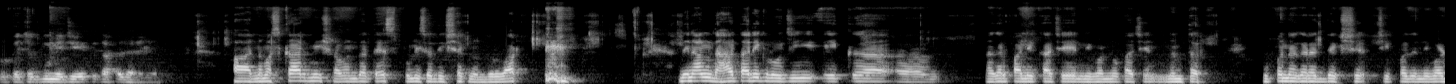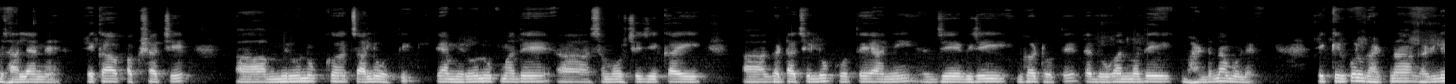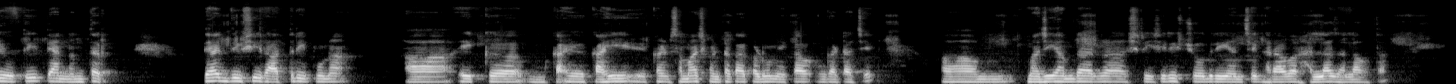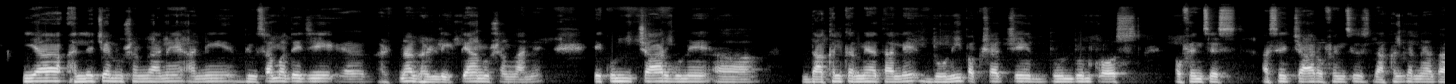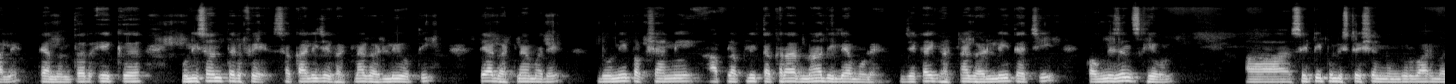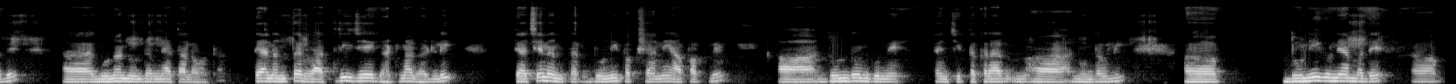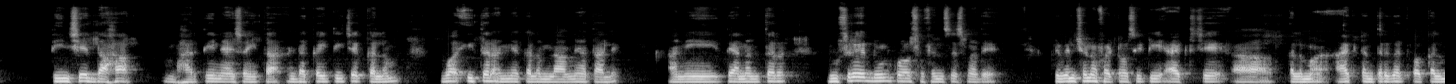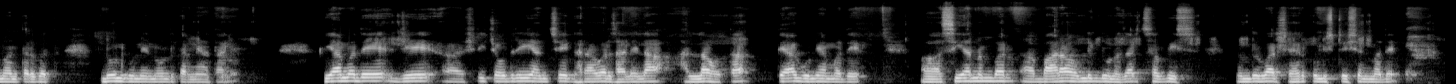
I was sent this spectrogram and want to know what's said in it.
रुपयाचे गुन्हे जे आहेत ते दाखल झालेले आहेत. नमस्कार मी श्रवण दत्त एस पोलीस अधीक्षक नंदुरबार. दिनांक दहा तारीख रोजी एक अ, नगरपालिकाचे निवडणुकाचे नंतर उपनगराध्यक्षची पद निवड झाल्याने एका पक्षाची अ, मिरवणूक चालू होती. त्या मिरवणूकमध्ये अ, समोरचे जे काही अ, गटाचे लोक होते आणि जे विजयी गट होते त्या दोघांमध्ये एक भांडणामुळे एक किरकोळ घटना घडली होती. त्यानंतर त्याच दिवशी रात्री पुन्हा एक काही काही समाजकंटकाकडून एका गटाचे माजी आमदार श्री शिरीष चौधरी यांचे घरावर हल्ला झाला होता. या हल्ल्याच्या अनुषंगाने आणि दिवसामध्ये जी घटना घडली त्या अनुषंगाने एकूण चार गुन्हे दाखल करण्यात आले. दोन्ही पक्षाचे दोन दोन क्रॉस ऑफेन्सेस असे चार ऑफेन्सेस दाखल करण्यात आले. त्यानंतर एक पोलिसांतर्फे सकाळी जी घटना घडली होती त्या घटनेमध्ये दोन्ही पक्षांनी आपली तक्रार न दिल्यामुळे जे काही घटना घडली त्याची कॉग्निझन्स घेऊन सिटी पोलीस स्टेशन नंदुरबारमध्ये गुन्हा नोंदवण्यात आला होता. त्यानंतर रात्री जे घटना घडली त्याचे नंतर दोन्ही पक्षांनी आपापले दोन दोन गुन्हे त्यांची तक्रार नोंदवली. दोन्ही गुन्ह्यामध्ये तीनशे दहा भारतीय न्यायसंहिता डकैतीचे कलम व इतर अन्य कलम लावण्यात आले. आणि त्यानंतर दुसरे दोन क्रॉस ऑफेन्सेसमध्ये प्रिव्हेन्शन ऑफ अट्रॉसिटी ॲक्टचे कलम ॲक्ट अंतर्गत व कलम अंतर्गत दोन गुन्हे नोंद करण्यात आले. यामध्ये जे श्री चौधरी यांचे घरावर झालेला हल्ला होता त्या गुन्ह्यामध्ये सी आर नंबर बारा ऑब्लिक दोन हजार सव्वीस नंदुरबार शहर पोलीस स्टेशनमध्ये.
